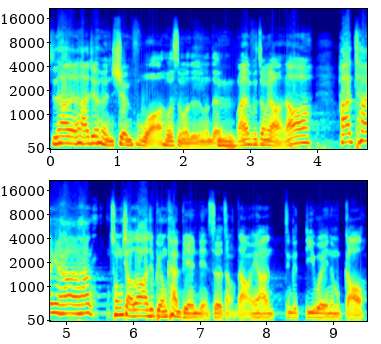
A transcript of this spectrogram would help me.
就是他的他就很炫富啊，或者什么的什么的，嗯，反正不重要。然后。他他因为他他从小到大就不用看别人脸色长大，因为他这个地位那么高，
